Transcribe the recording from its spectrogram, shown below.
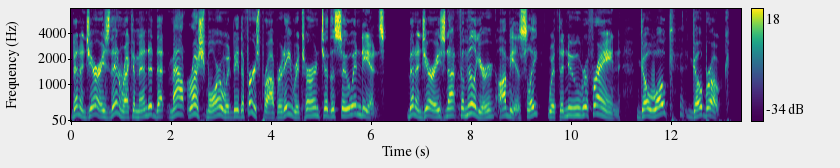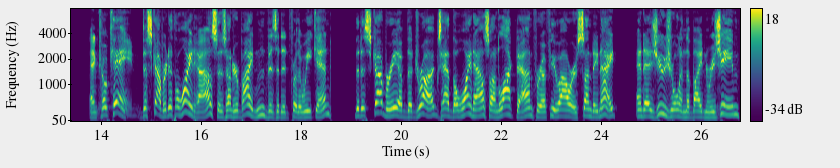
Ben and Jerry's then recommended that Mount Rushmore would be the first property returned to the Sioux Indians. Ben and Jerry's not familiar, obviously, with the new refrain Go woke, go broke. And cocaine, discovered at the White House as Hunter Biden visited for the weekend, the discovery of the drugs had the White House on lockdown for a few hours Sunday night, and as usual in the Biden regime,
